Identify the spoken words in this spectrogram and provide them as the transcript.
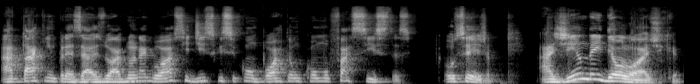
ataca empresários do agronegócio e diz que se comportam como fascistas. Ou seja, agenda ideológica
